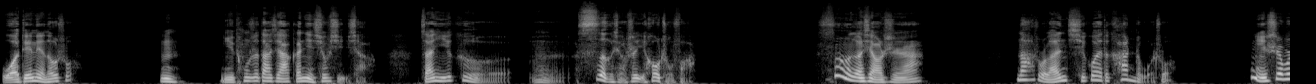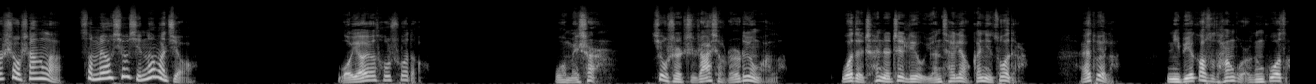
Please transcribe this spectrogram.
我点点头说：“嗯，你通知大家赶紧休息一下，咱一个。”嗯，四个小时以后出发。四个小时？纳若兰奇怪的看着我说：“你是不是受伤了？怎么要休息那么久？”我摇摇头说道：“我没事儿，就是纸扎小人都用完了，我得趁着这里有原材料赶紧做点。哎，对了，你别告诉糖果跟郭子，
